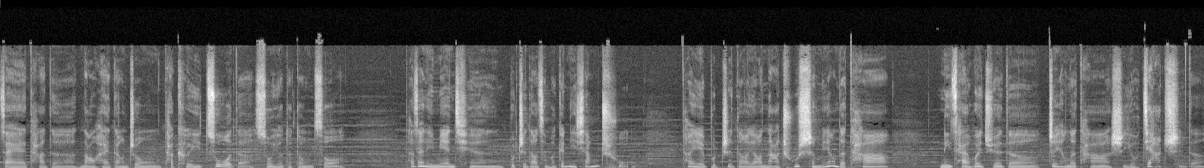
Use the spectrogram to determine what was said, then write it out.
在他的脑海当中他可以做的所有的动作。他在你面前不知道怎么跟你相处，他也不知道要拿出什么样的他。你才会觉得这样的他是有价值的，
